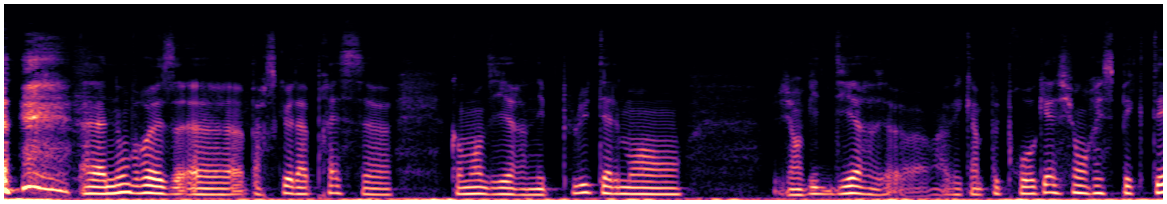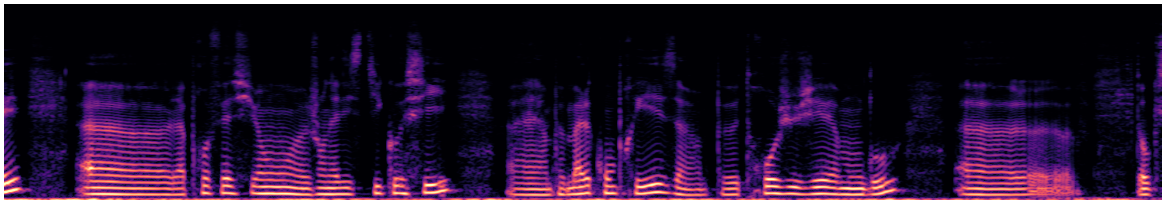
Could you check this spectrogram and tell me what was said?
euh, nombreuses, euh, parce que la presse, comment dire, n'est plus tellement j'ai envie de dire, euh, avec un peu de provocation, respectée. Euh, la profession euh, journalistique aussi, euh, un peu mal comprise, un peu trop jugée à mon goût. Donc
